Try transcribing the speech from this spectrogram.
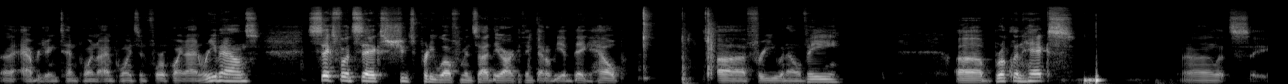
uh, averaging 10.9 points and 4.9 rebounds. Six foot six, shoots pretty well from inside the arc. I think that'll be a big help uh, for UNLV. Uh, Brooklyn Hicks, uh, let's see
